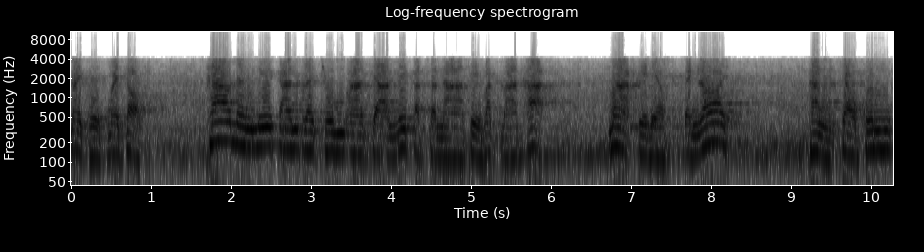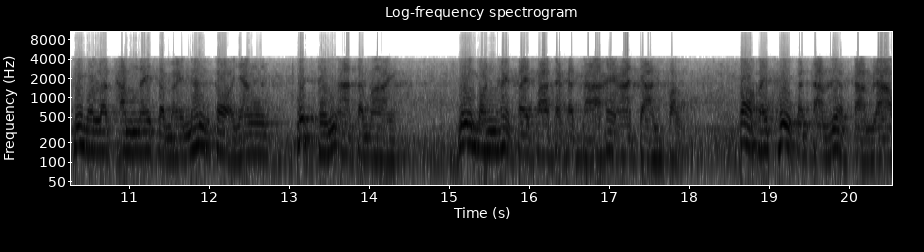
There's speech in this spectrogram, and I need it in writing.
ไม่ถูกไม่ชอบคราวหนึ่งมีการประชุมอาจารย์วิปัสสนาที่วัดมาธาตุ มากทีเดียว เป็นร้อย ท่านเจ้าคุณพิมลธรรมในสมัยนั้นก็ยังนึกถึงอาตมายนี่บนให้ไปปาตกถาให้อาจารย์ฟัง ก็ไปพูดกันตามเรื่องตามราว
